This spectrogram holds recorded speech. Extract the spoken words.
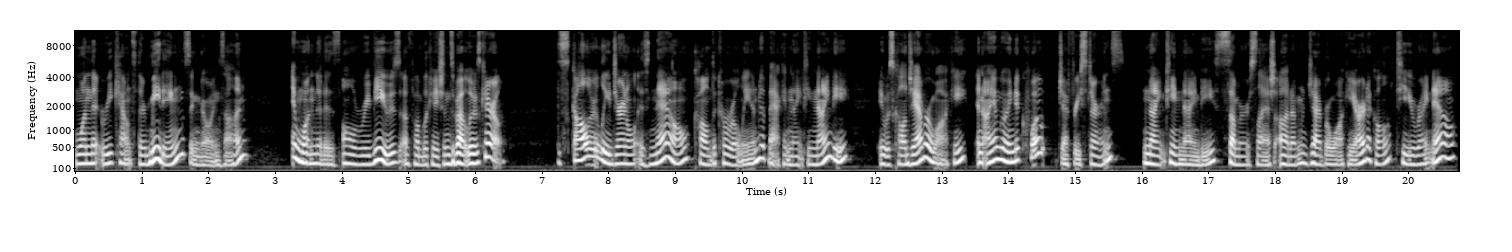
one that recounts their meetings and goings on, and one that is all reviews of publications about Lewis Carroll. The scholarly journal is now called the Carrollian, but back in 1990, it was called Jabberwocky, and I am going to quote Jeffrey Stern's 1990 summer slash autumn Jabberwocky article to you right now.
